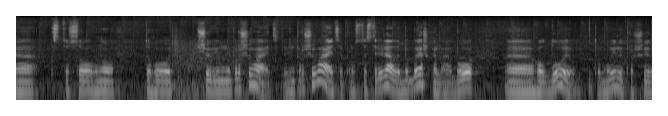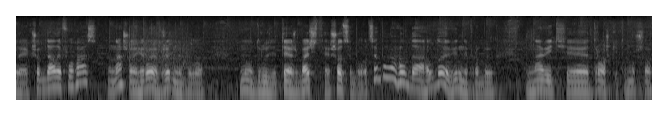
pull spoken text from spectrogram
Е, стосовно того, що він не прошивається, то він прошивається, просто стріляли ББшками або е, голдою, тому і не прошили. Якщо б дали фугас, у нашого героя вже б не було. Ну, друзі, теж бачите, що це було? Це була голда, голдою він не пробив. Навіть е, трошки, тому що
